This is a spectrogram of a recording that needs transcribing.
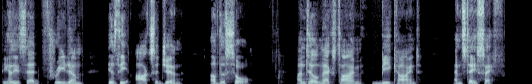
because he said, Freedom is the oxygen of the soul. Until next time, be kind and stay safe.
